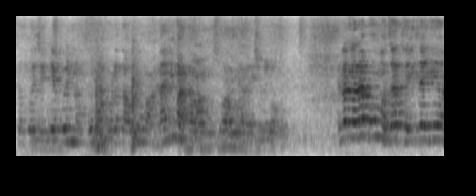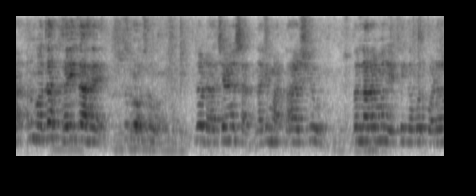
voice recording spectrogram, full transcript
તો કોઈ જગ્યાએ કોઈ નંબુ ના પડે તો આવું વાહણાની માતા બોલું છું આ વેળાએ શું કહું? એટલે નરા બહુ મજા થઈ જાય અને મજા થઈ જાય શું કહું છું? જો ડાચેણે સાધનારી માતા હશું તો નરા મને એટલી ખબર પડે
